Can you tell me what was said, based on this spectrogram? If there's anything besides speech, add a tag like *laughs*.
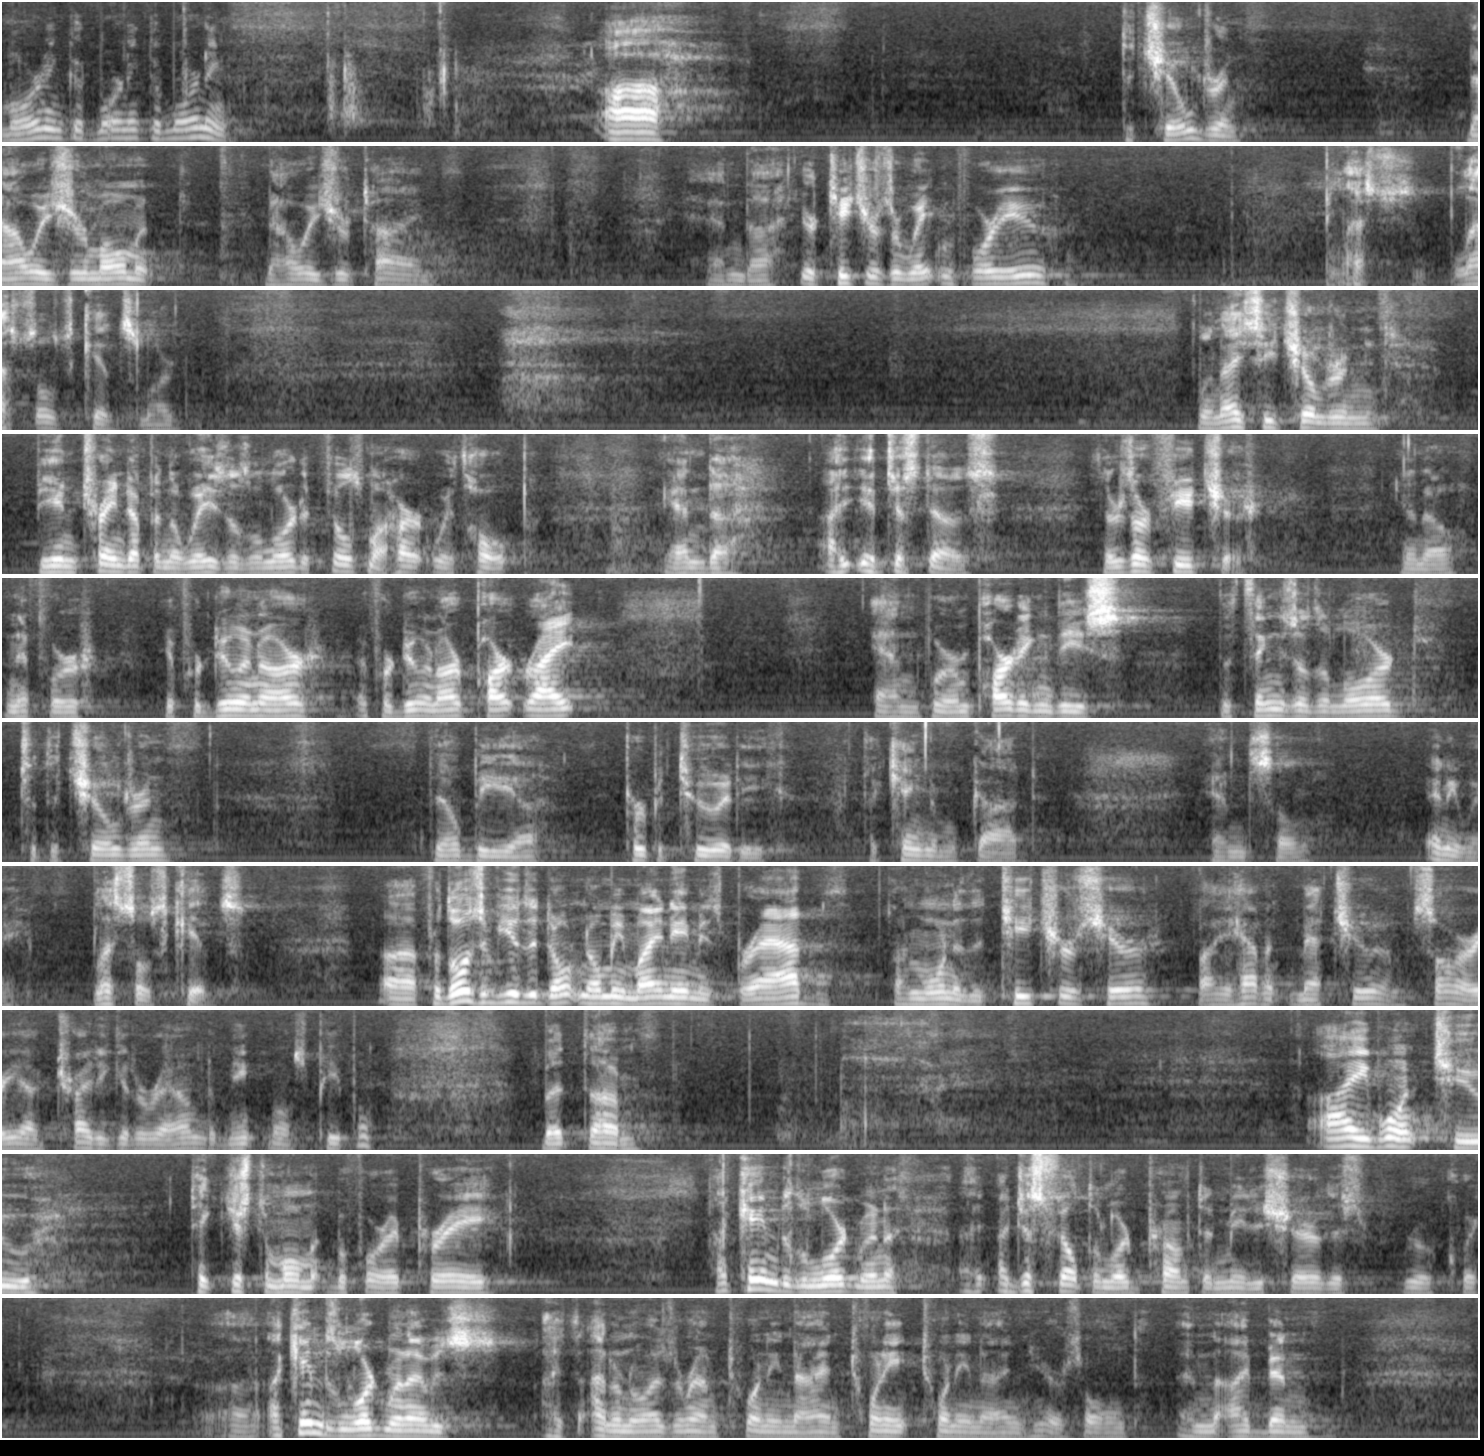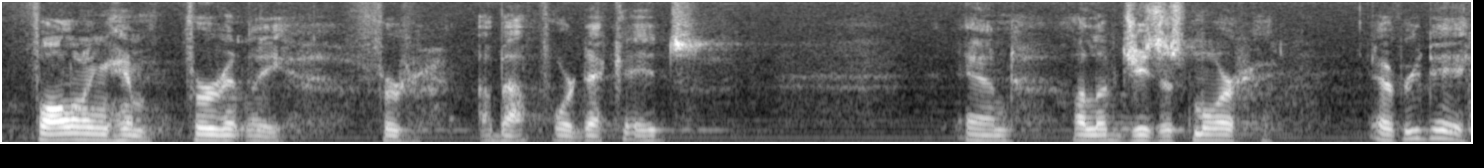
morning, good morning, good morning. Uh, the children, now is your moment. Now is your time. And uh, your teachers are waiting for you. Bless, bless those kids, Lord. When I see children being trained up in the ways of the Lord, it fills my heart with hope. And uh, I, it just does. There's our future you know. And if we're if we're doing our if we're doing our part right, and we're imparting these the things of the Lord to the children, there'll be a perpetuity, the kingdom of God. And so, anyway, bless those kids. Uh, for those of you that don't know me, my name is Brad. I'm one of the teachers here. If I haven't met you, I'm sorry. I try to get around to meet most people. But um, I want to take just a moment before I pray. I came to the Lord when I, I just felt the Lord prompted me to share this real quick. Uh, I came to the Lord when I was, I, I, don't know, I was around 29, 28, 29 years old. And I've been following Him fervently for about four decades. And I love Jesus more every day.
